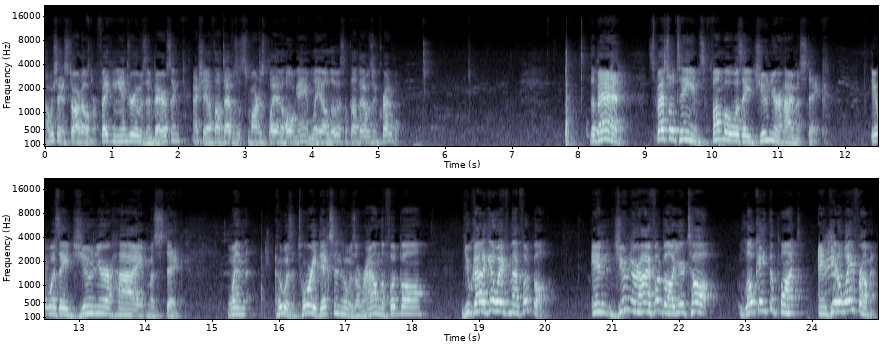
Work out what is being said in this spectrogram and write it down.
I wish I could start over. Faking injury was embarrassing. Actually, I thought that was the smartest play of the whole game. Leo Lewis, I thought that was incredible. The bad. Special teams. Fumble was a junior high mistake. It was a junior high mistake. When, who was it? Torrey Dixon, who was around the football. You got to get away from that football. In junior high football, you're taught locate the punt and get away from it.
